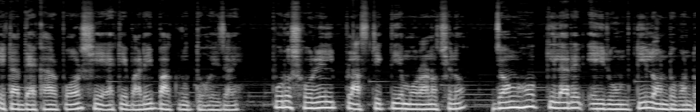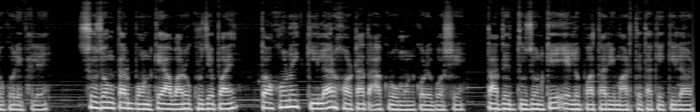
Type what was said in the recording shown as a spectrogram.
এটা দেখার পর সে একেবারেই বাকরুদ্ধ হয়ে যায়। পুরো শরীর প্লাস্টিক দিয়ে মোড়ানো ছিল। জংহো কিলারের এই রুমটি লণ্ডভণ্ড করে ফেলে। সুজং তার বোনকে আবারও খুঁজে পায়। তখন ওই কিলার হঠাৎ আক্রমণ করে বসে। তাদের দুজনকে এলোপাতারি মারতে থাকে কিলার।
